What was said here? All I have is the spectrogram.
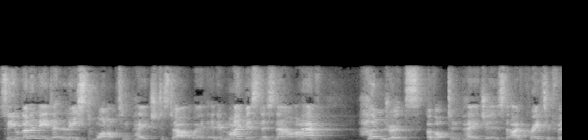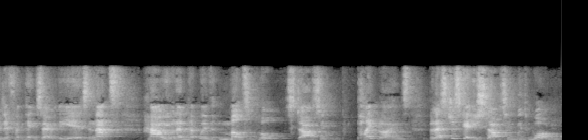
So you're going to need at least one opt-in page to start with. And in my business now, I have hundreds of opt-in pages that I've created for different things over the years. And that's how you'll end up with multiple starting pipelines. But let's just get you started with one.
